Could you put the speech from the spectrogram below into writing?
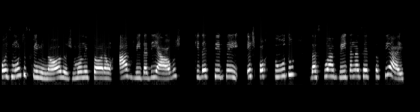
pois muitos criminosos monitoram a vida de alvos que decidem expor tudo da sua vida nas redes sociais,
